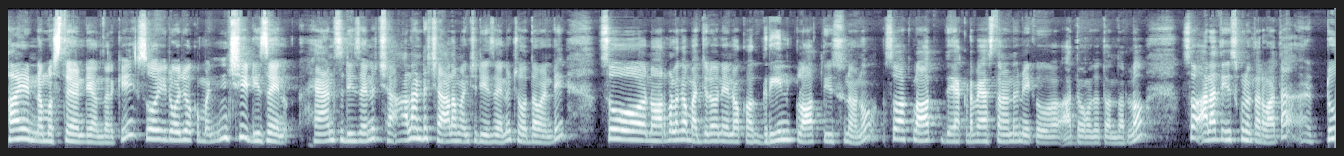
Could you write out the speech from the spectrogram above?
హాయ్ అండి నమస్తే అండి అందరికీ. సో ఈరోజు ఒక మంచి డిజైన్ హ్యాండ్స్ డిజైన్ చాలా అంటే చాలా మంచి డిజైన్ చూద్దామండి. సో నార్మల్గా మధ్యలో నేను ఒక గ్రీన్ క్లాత్ తీసుకున్నాను. సో ఆ క్లాత్ ఎక్కడ వేస్తాననేది మీకు అర్థమవుతుంది తొందరలో. సో అలా తీసుకున్న తర్వాత టూ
